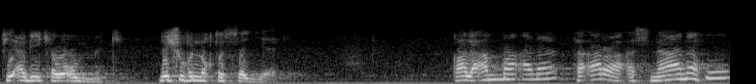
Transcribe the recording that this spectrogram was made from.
في أبيك وأمك. ليش شوف النقطة السيئة؟ قال أما أنا فأرى أسنانه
